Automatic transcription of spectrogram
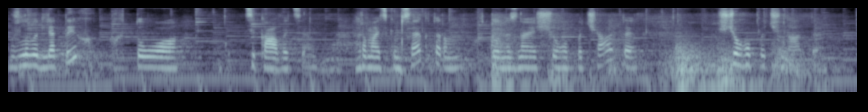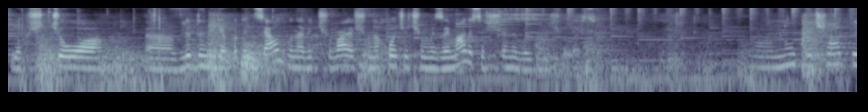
можливо, для тих, хто цікавиться громадським сектором, хто не знає, з чого почати, з чого починати. Якщо е, в людини є потенціал, вона відчуває, що вона хоче чимось займатися, ще не визначилася. Ну, почати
